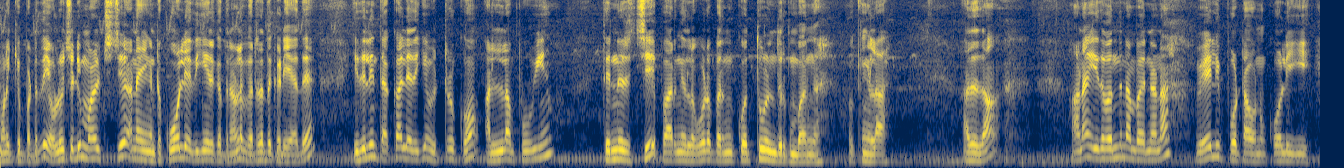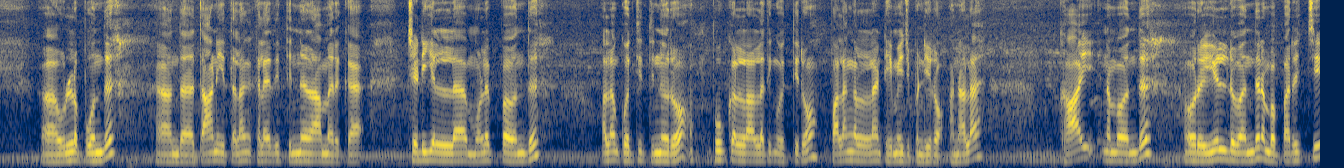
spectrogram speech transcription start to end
முளைக்கப்பட்டது. எவ்வளோ செடி முளைச்சிச்சு ஆனால் எங்கள்கிட்ட கோழி அதிகம் இருக்கிறதுனால விடுறது கிடையாது. இதுலேயும் தக்காளி அதிகம் விட்டுருக்கோம். எல்லாம் பூவையும் தின்னுருச்சு. பாருங்கள் இதில் கூட பாருங்கள் கொத்து விழுந்துருக்கும் பாருங்கள் ஓகேங்களா? அதுதான். ஆனால் இது வந்து நம்ம என்னென்னா வேலி போட்டாகணும். கோழி உள்ளே பூந்து அந்த தானியத்தெல்லாம் கிளறி தின்னுறாமல் இருக்க செடிகளில் முளைப்பை வந்து எல்லாம் கொத்தி தின்னுரும். பூக்கள் எல்லாத்தையும் கொத்திடும் பழங்கள்லாம் டேமேஜ் பண்ணிடும் அதனால் காய் நம்ம வந்து ஒரு ஈல்டு வந்து நம்ம பறித்து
